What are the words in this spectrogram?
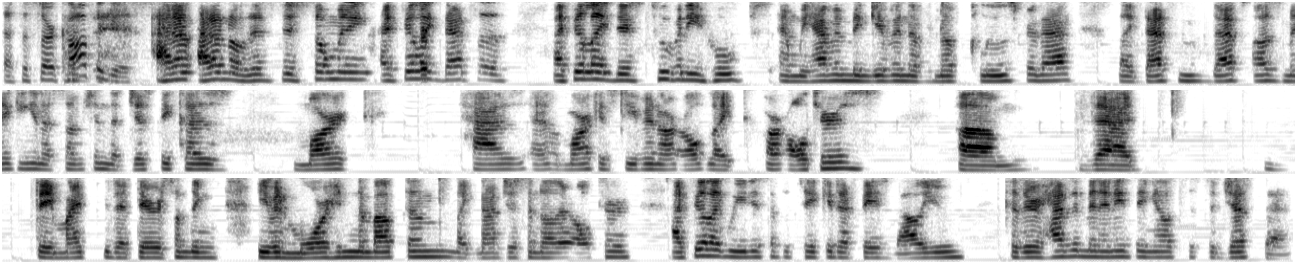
that's the sarcophagus. I don't I don't know. There's there's so many. I feel like that's a. I feel like there's too many hoops, and we haven't been given enough clues for that. Like that's that's us making an assumption that just because Mark has uh, Mark and Steven are all like are alters, um, that they might that there's something even more hidden about them, like not just another alter. I feel like we just have to take it at face value because there hasn't been anything else to suggest that.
